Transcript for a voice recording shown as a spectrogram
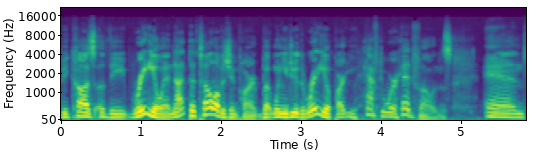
Because of the radio end, not the television part, but when you do the radio part, you have to wear headphones. And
